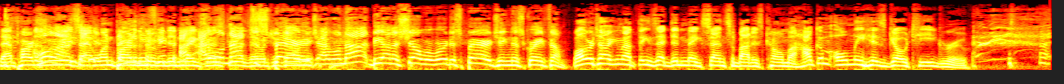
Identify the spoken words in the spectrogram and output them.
That part of the Hold on movie, that one part I of the movie didn't make I, sense I will not Is you're telling me? disparage. I will not be on a show where we're disparaging this great film. While we're talking about things that didn't make sense about his coma, how come only his goatee grew? Not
